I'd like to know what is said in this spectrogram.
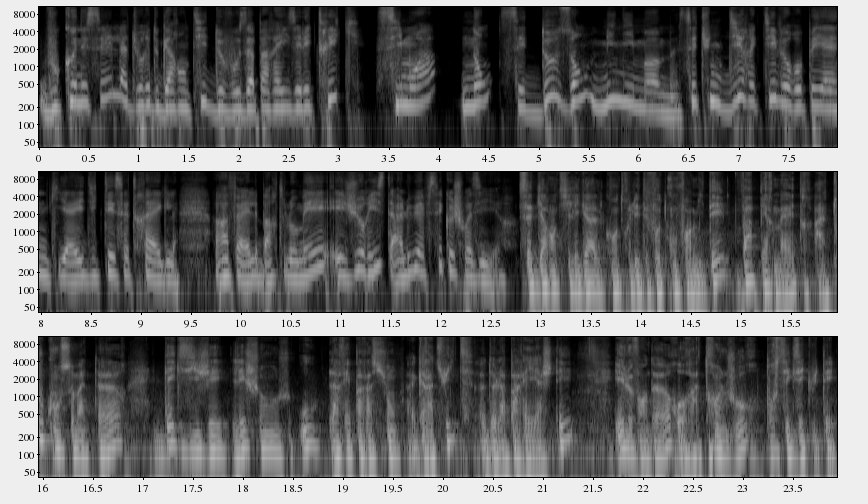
Vous connaissez la durée de garantie de vos appareils électriques? Six mois? Non, c'est deux ans minimum. C'est une directive européenne qui a édicté cette règle. Raphaël Bartholomé est juriste à l'UFC Que Choisir. Cette garantie légale contre les défauts de conformité va permettre à tout consommateur d'exiger l'échange ou la réparation gratuite de l'appareil acheté et le vendeur aura 30 jours pour s'exécuter.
